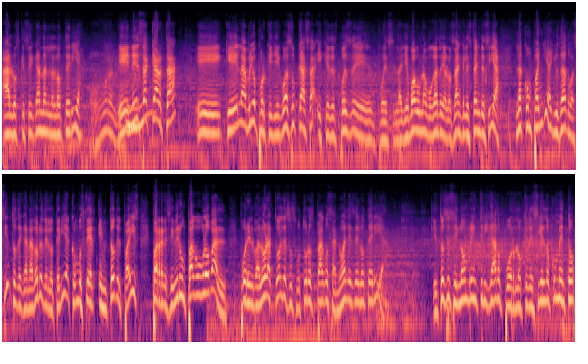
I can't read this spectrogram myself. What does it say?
a los que se ganan la lotería. Órale. En esa carta eh, que él abrió porque llegó a su casa y que después eh, pues la llevó a un abogado y a Los Ángeles Times decía, la compañía ha ayudado a cientos de ganadores de lotería como usted en todo el país para recibir un pago global por el valor actual de sus futuros pagos anuales de lotería. Entonces el hombre intrigado por lo que decía el documento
